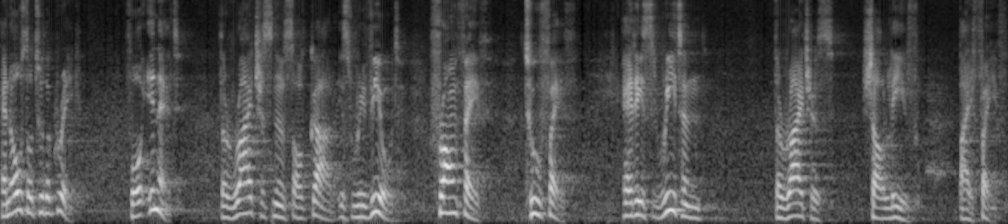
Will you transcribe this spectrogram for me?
and also to the Greek. For in it, the righteousness of God is revealed from faith to faith. It is written, the righteous shall live by faith.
